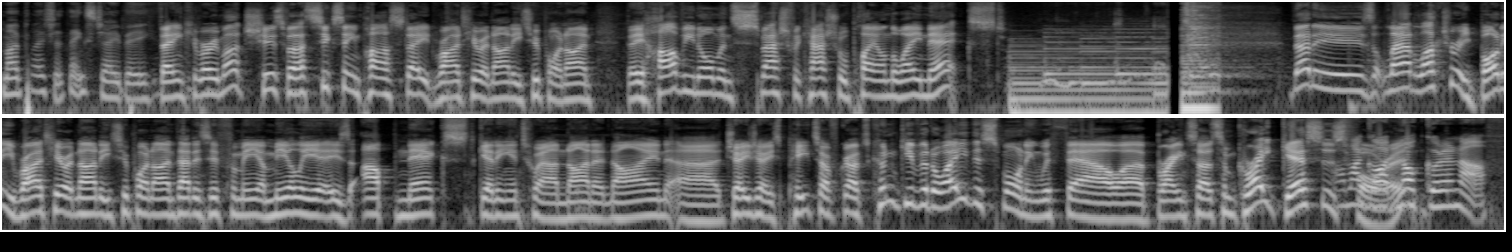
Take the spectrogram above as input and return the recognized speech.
My pleasure. Thanks, JB. Thank you very much. Cheers for that. 16 past 8 right here at 92.9. The Harvey Norman Smash for Cash will play on the way next. That is Loud Luxury Body right here at 92.9. That is it for me. Amelia is up next, getting into our 9 at 9. Uh, JJ's Pizza Off Grabs. Couldn't give it away this morning with our uh, brain side. Some great guesses Oh my for god, it. not good enough.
